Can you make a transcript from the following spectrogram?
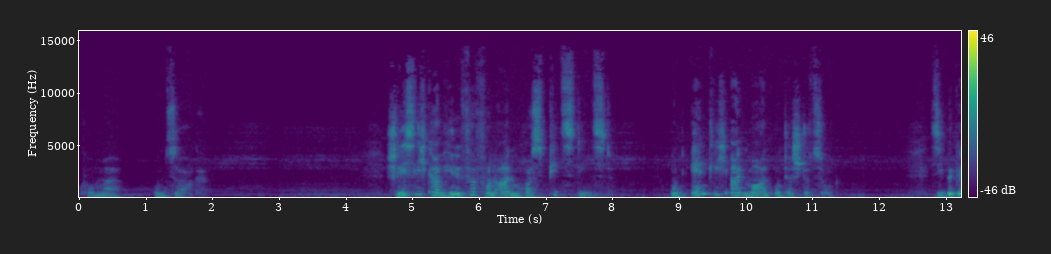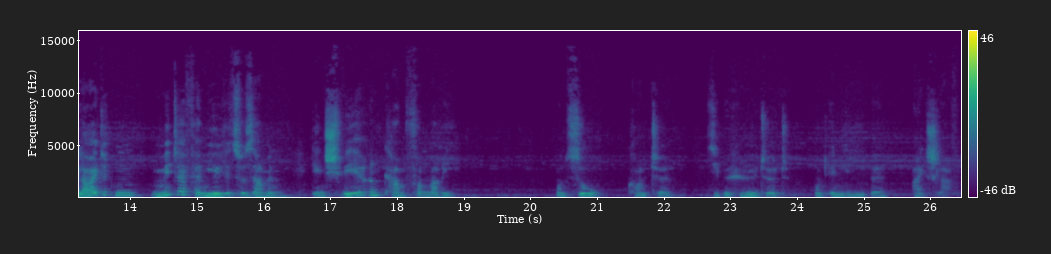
Kummer und Sorge. Schließlich kam Hilfe von einem Hospizdienst und endlich einmal Unterstützung. Sie begleiteten mit der Familie zusammen den schweren Kampf von Marie. Und so konnte sie behütet und in Liebe einschlafen.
